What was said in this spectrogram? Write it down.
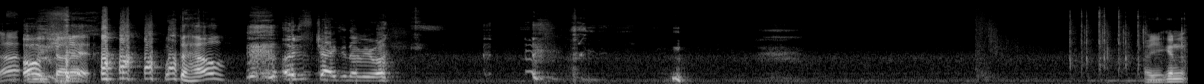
ah, Oh shit! at- what the hell? I distracted everyone. Are you gonna?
